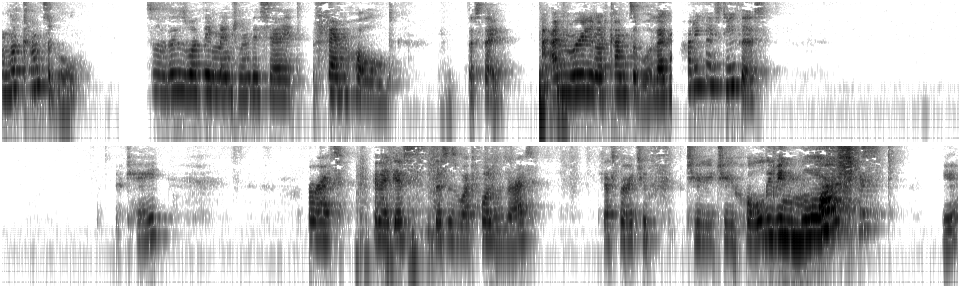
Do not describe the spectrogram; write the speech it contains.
I'm not comfortable. So this is what they meant when they said fem hold this thing. I'm really not comfortable. Like, how do you guys do this? Okay. Alright. And I guess this is what follows, right? Just for it to, to, to hold even more. Yeah.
